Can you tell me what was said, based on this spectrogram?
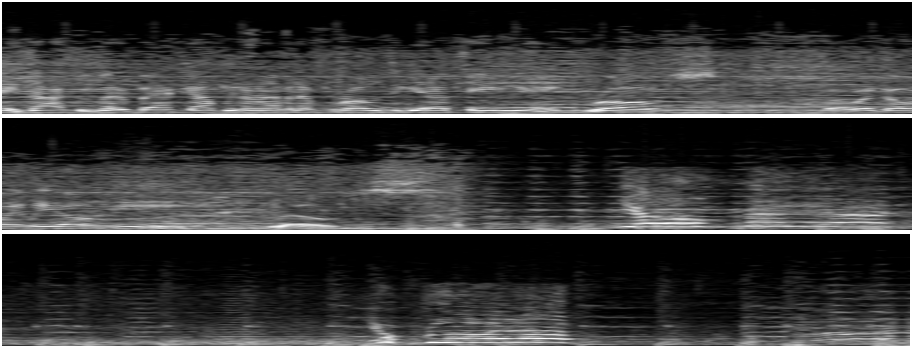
Hey, Doc, we better back up. We don't have enough road to get up to 88. Roads? Well, we're going, we don't need roads. You maniac! You blew it up! God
